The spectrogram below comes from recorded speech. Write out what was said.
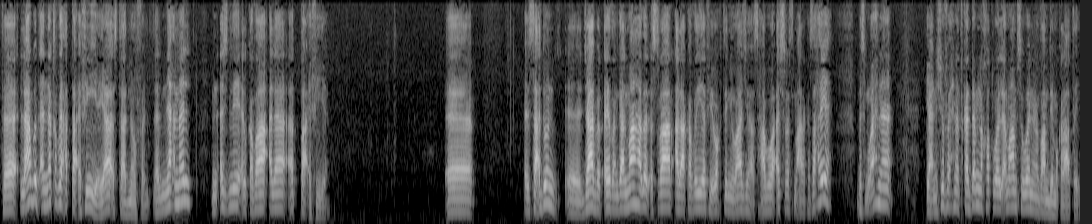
فلا بد أن نقضي على الطائفية يا أستاذ نوفل لازم نعمل من أجل القضاء على الطائفية. أه سعدون آه، جابر أيضا قال ما هذا الإصرار على قضية في وقت يواجه أصحابها أشرس معركة. صحيح بس مو إحنا يعني شوف إحنا تقدمنا خطوة للأمام سوينا نظام ديمقراطي.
